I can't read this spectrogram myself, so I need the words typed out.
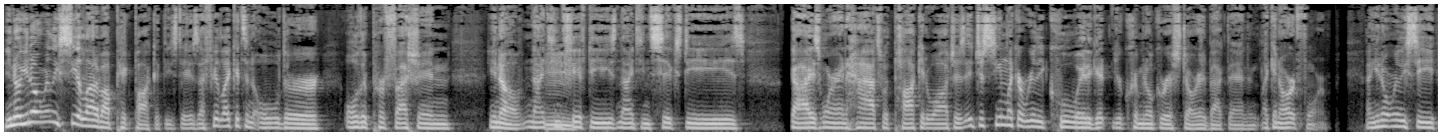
You know, you don't really see a lot about pickpocket these days. I feel like it's an older, older profession. You know, 1950s, 1960s, guys wearing hats with pocket watches. It just seemed like a really cool way to get your criminal career started back then, like an art form. And you don't really see,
